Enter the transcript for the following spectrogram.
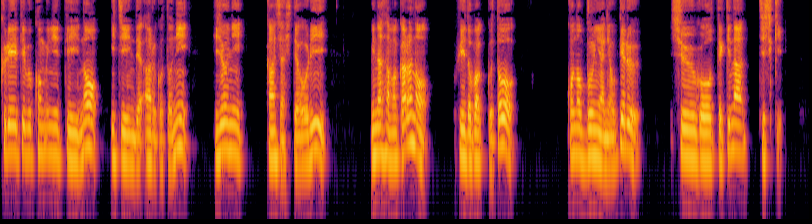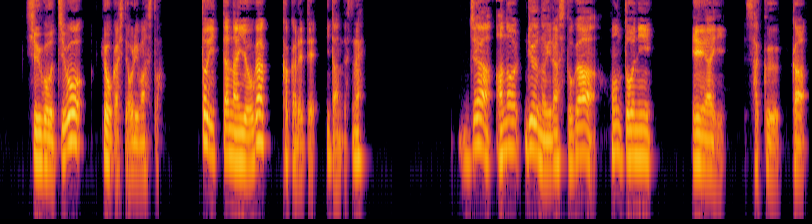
クリエイティブコミュニティの一員であることに非常に感謝しており、皆様からのフィードバックと、この分野における集合的な知識、集合値を評価しておりますと。といった内容が書かれていたんですね。じゃあ、あの竜のイラストが本当に AI 作か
